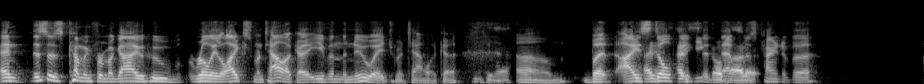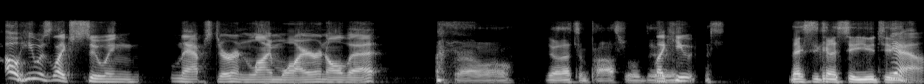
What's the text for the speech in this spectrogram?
And this is coming from a guy who really likes Metallica, even the new age Metallica. Yeah. Um, but I still did think he that that was it? kind of a. Oh, he was like suing Napster and LimeWire and all that. Oh, yeah, that's impossible, dude. Like he, next he's gonna sue YouTube. yeah,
